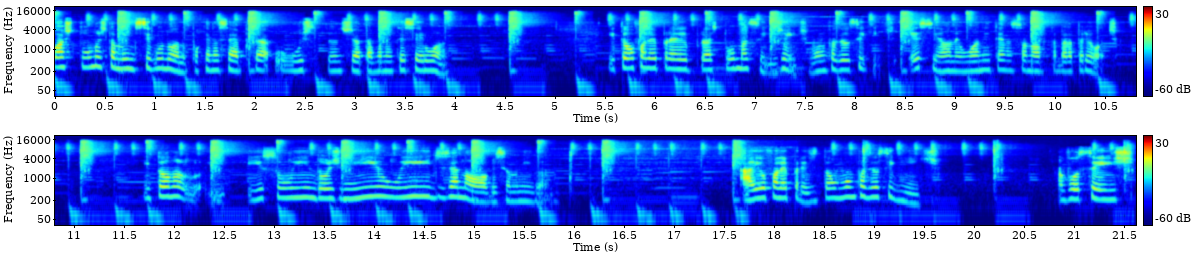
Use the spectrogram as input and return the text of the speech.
com as turmas também de segundo ano, porque nessa época o estudante já estava no terceiro ano. Então eu falei para as turmas assim, gente, vamos fazer o seguinte: esse ano é o ano internacional da tabela periódica. Então isso em 2019, se eu não me engano. Aí eu falei para eles, então vamos fazer o seguinte: vocês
